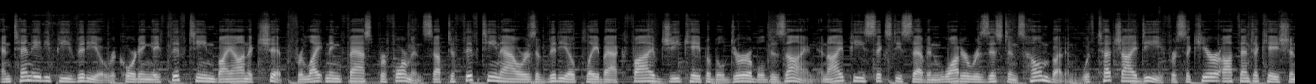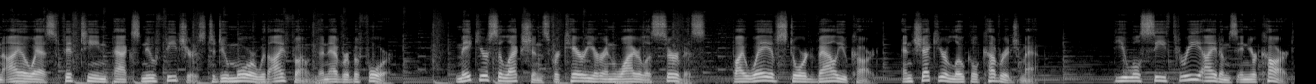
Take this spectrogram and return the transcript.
and 1080p video recording A15 Bionic chip for lightning fast performance up to 15 hours of video playback 5G capable durable design and IP67 water resistance home button with Touch ID for secure authentication iOS 15 packs new features to do more with iPhone than ever before. Make your selections for carrier and wireless service, by way of stored value card, and check your local coverage map. You will see three items in your cart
